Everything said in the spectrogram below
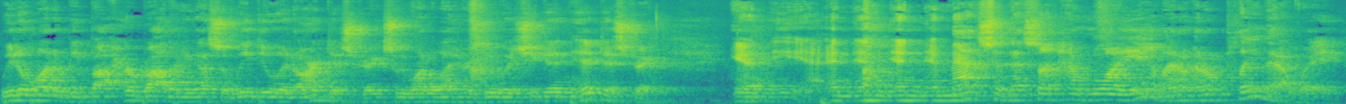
We don't want to be bo- her bothering us what we do in our districts. We want to let her do what she did in his district. And and, and, and, and Matt said, that's not how who I am. I don't I don't play that way.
